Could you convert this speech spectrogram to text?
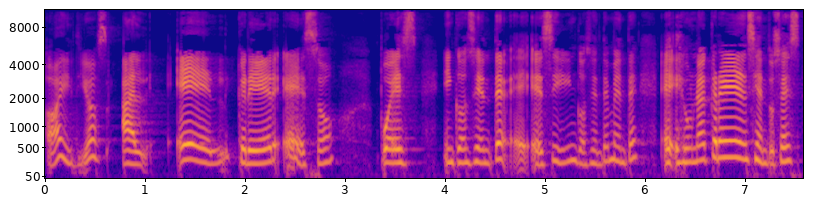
ay Dios, al él creer eso, pues inconsciente, eh, eh, sí, inconscientemente, eh, es una creencia, entonces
